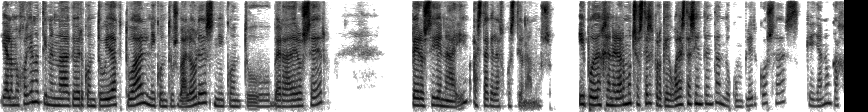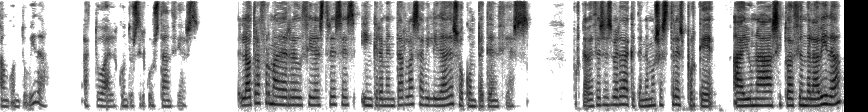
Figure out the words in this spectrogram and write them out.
Y a lo mejor ya no tienen nada que ver con tu vida actual, ni con tus valores, ni con tu verdadero ser, pero siguen ahí hasta que las cuestionamos. Y pueden generar mucho estrés porque igual estás intentando cumplir cosas que ya no encajan con tu vida actual, con tus circunstancias. La otra forma de reducir estrés es incrementar las habilidades o competencias. Porque a veces es verdad que tenemos estrés porque hay una situación de la vida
